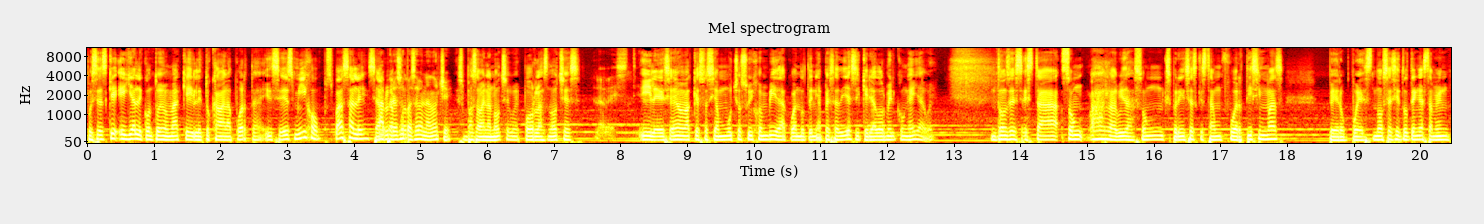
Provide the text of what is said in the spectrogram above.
Pues es que ella le contó a mi mamá que le tocaba la puerta y dice, es mi hijo, pues pásale. Se Ah, abre pero la eso puerta. pasaba en la noche. Eso pasaba en la noche, güey, por las noches. La bestia. Y le decía a mi mamá que eso hacía mucho su hijo en vida cuando tenía pesadillas y quería dormir con ella, güey. Entonces está, son, ah, la vida, son experiencias que están fuertísimas. Pero pues no sé si tú tengas también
